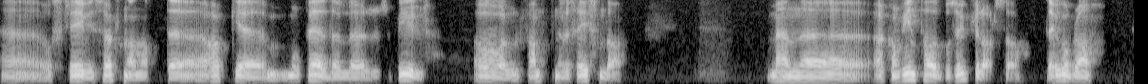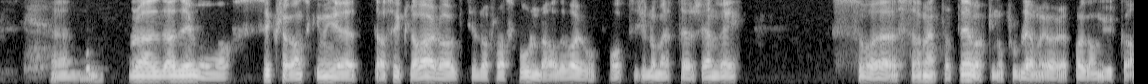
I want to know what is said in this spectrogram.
og skrev i søknaden at eh, jeg har ikke moped eller bil. Jeg var vel 15 eller 16 da. Men eh, jeg kan fint ta det på sykkel, altså. Det går bra. Eh, jeg, jeg drev og sykla ganske mye. Jeg sykla hver dag til og fra skolen da. Det var jo 8 km én vei. Så, eh, så jeg mente at det var ikke noe problem å gjøre et par ganger i uka.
